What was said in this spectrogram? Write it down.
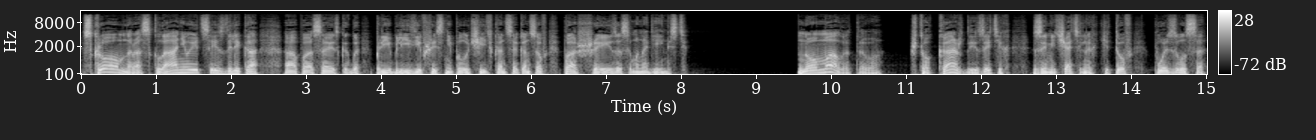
скромно раскланивается издалека, опасаясь, как бы приблизившись, не получить, в конце концов, по шее за самонадеянность. Но мало того, что каждый из этих замечательных китов пользовался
